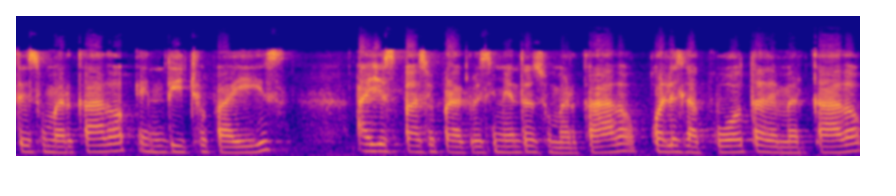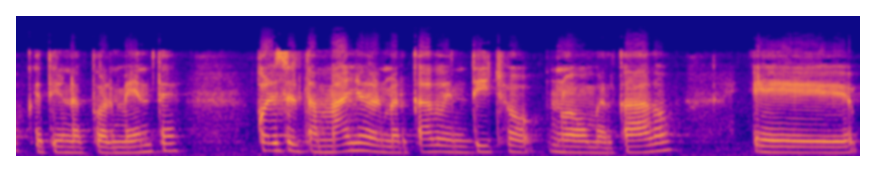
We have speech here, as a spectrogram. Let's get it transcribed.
de su mercado en dicho país. ¿Hay espacio para crecimiento en su mercado? ¿Cuál es la cuota de mercado que tienen actualmente? ¿Cuál es el tamaño del mercado en dicho nuevo mercado? Eh,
